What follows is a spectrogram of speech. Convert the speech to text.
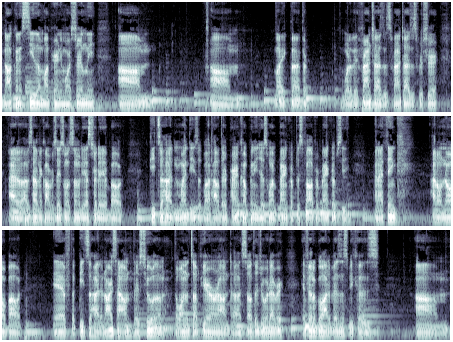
not going to see them up here anymore. Certainly, um, um, like the, the, what are they? Franchises, franchises for sure. I I was having a conversation with somebody yesterday about Pizza Hut and Wendy's about how their parent company just went bankrupt, just filed for bankruptcy. And I think, I don't know about if the Pizza Hut in our town, there's two of them, the one that's up here around uh, Southridge or whatever, if it'll go out of business because um,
